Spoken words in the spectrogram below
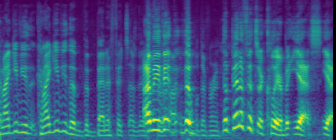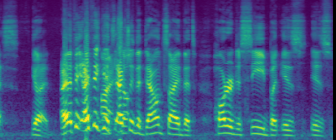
Can I give you? Can I give you the, the benefits of this? I mean, the, the, different. the benefits are clear, but yes, yes. Go ahead. I think I think All it's right, so- actually the downside that's harder to see, but is is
